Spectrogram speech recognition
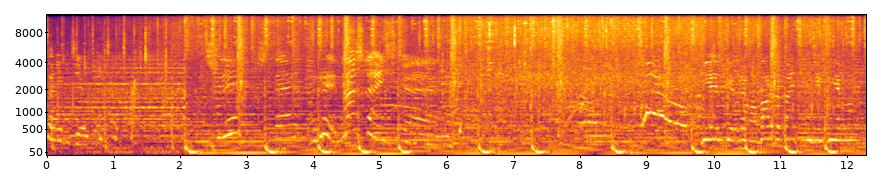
co nie widzieli. Trzy, cztery. Na szczęście! Wielkie brawa, bardzo Państwu dziękujemy.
